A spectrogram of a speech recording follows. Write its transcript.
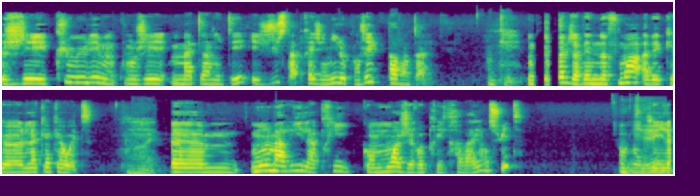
j'ai cumulé mon congé maternité et juste après j'ai mis le congé parental. Donc c'est pour ça que j'avais neuf mois avec euh, la cacahuète. mon mari l'a pris quand moi j'ai repris le travail ensuite. Donc il a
